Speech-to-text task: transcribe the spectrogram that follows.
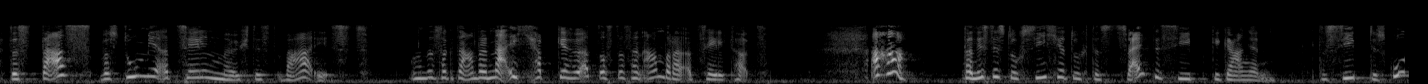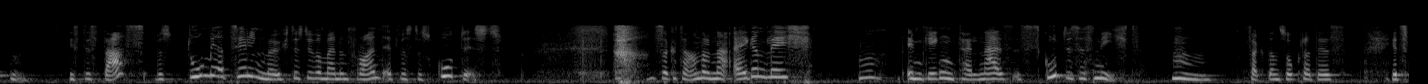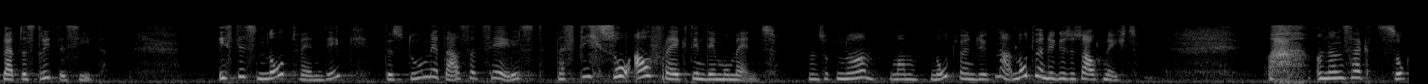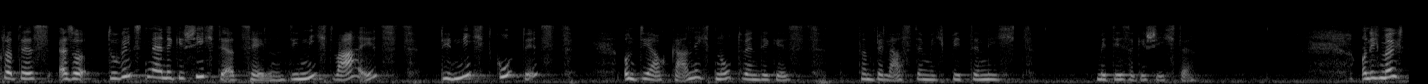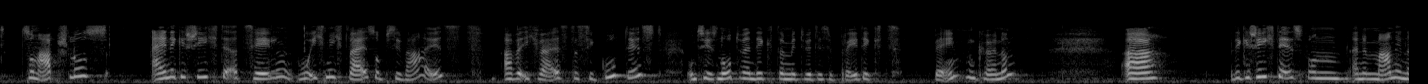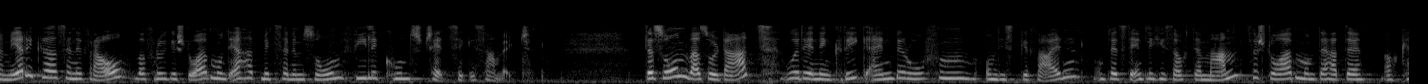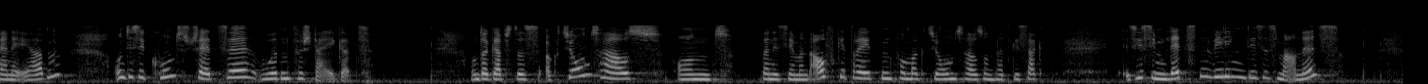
dass das, was du mir erzählen möchtest, wahr ist? Und dann sagt der andere, na, ich habe gehört, dass das ein anderer erzählt hat. Aha, dann ist es doch sicher durch das zweite Sieb gegangen, das Sieb des Guten. Ist es das, was du mir erzählen möchtest über meinen Freund, etwas, das gut ist? Sagt der andere, na eigentlich hm, im Gegenteil, nein, es ist gut ist es nicht. Hm, sagt dann Sokrates, jetzt bleibt das dritte Sieb. Ist es notwendig, dass du mir das erzählst, was dich so aufregt in dem Moment? Man sagt, na, notwendig, na, notwendig ist es auch nicht. Und dann sagt Sokrates, also du willst mir eine Geschichte erzählen, die nicht wahr ist, die nicht gut ist und die auch gar nicht notwendig ist, dann belaste mich bitte nicht mit dieser Geschichte. Und ich möchte zum Abschluss eine Geschichte erzählen, wo ich nicht weiß, ob sie wahr ist, aber ich weiß, dass sie gut ist und sie ist notwendig, damit wir diese Predigt beenden können. Äh, die Geschichte ist von einem Mann in Amerika. Seine Frau war früh gestorben und er hat mit seinem Sohn viele Kunstschätze gesammelt. Der Sohn war Soldat, wurde in den Krieg einberufen und ist gefallen. Und letztendlich ist auch der Mann verstorben und er hatte auch keine Erben. Und diese Kunstschätze wurden versteigert. Und da gab es das Auktionshaus und dann ist jemand aufgetreten vom Auktionshaus und hat gesagt, es ist im letzten Willen dieses Mannes,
